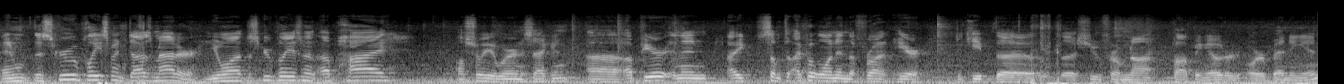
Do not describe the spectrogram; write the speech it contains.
and the screw placement does matter. You want the screw placement up high. I'll show you where in a second. Uh, up here, and then I some I put one in the front here to keep the the shoe from not popping out or, or bending in.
